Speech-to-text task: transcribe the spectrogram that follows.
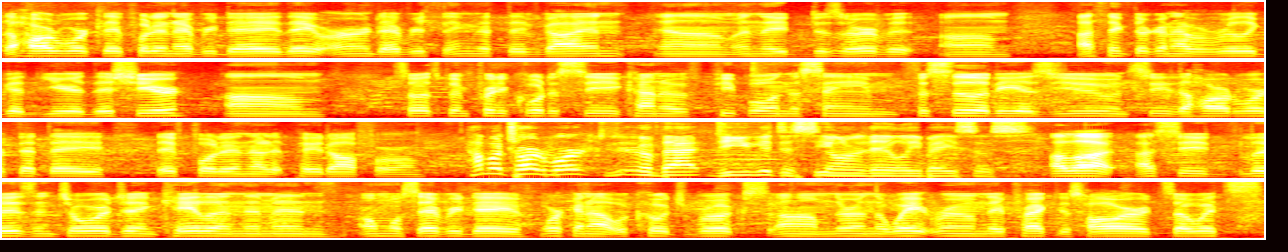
the hard work they put in every day. They earned everything that they've gotten, um, and they deserve it. Um, I think they're going to have a really good year this year. Um, so it's been pretty cool to see kind of people in the same facility as you and see the hard work that they they've put in that it paid off for them. How much hard work of that do you get to see on a daily basis? A lot. I see Liz and Georgia and Kayla and them in almost every day working out with Coach Brooks. Um, they're in the weight room. They practice hard. So it's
